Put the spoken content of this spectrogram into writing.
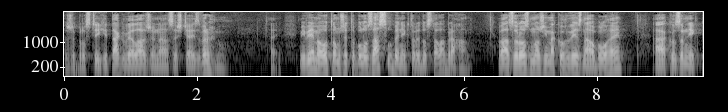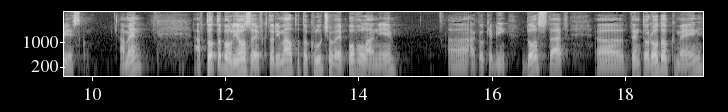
že proste ich je tak veľa, že nás ešte aj zvrhnú. Hej. My vieme o tom, že to bolo zaslúbenie, ktoré dostal Abraham. Vás rozmnožím ako hviezd na oblohe a ako zrniek piesku. Amen? A toto bol Jozef, ktorý mal toto kľúčové povolanie, ako keby dostať tento rodokmeň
